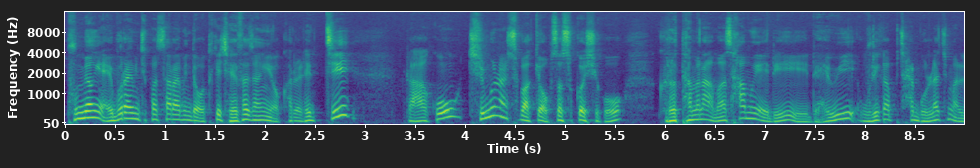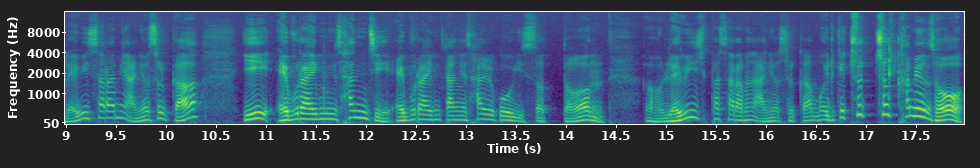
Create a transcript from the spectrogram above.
분명히 에브라임 지파 사람인데 어떻게 제사장의 역할을 했지? 라고 질문할 수밖에 없었을 것이고 그렇다면 아마 사무엘이 레위 우리가 잘 몰랐지만 레위 사람이 아니었을까? 이 에브라임 산지 에브라임 땅에 살고 있었던 어, 레위 지파 사람은 아니었을까? 뭐 이렇게 추측하면서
